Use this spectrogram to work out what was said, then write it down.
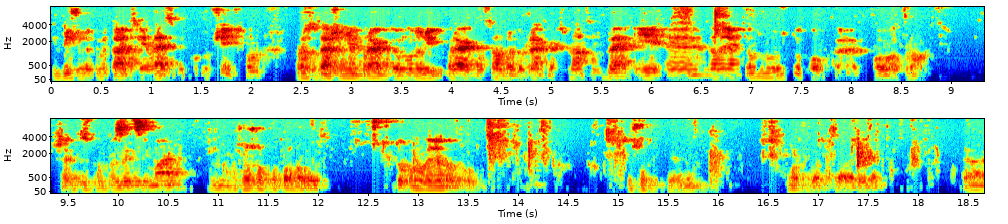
технічної документації Лесі Покупчинського, про затвердження проєкту моноліт проєкту Олександра Довженка 18Б і е, надання дозволу вступу е, по програмі. Ще якісь пропозиції має? Що, що поторговують? Вступу надання дозволу. Що таке? Ну, так, зараз буде. Так,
